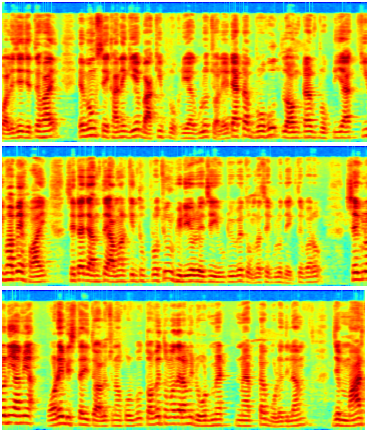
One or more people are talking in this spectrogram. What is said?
কলেজে যেতে হয় এবং সেখানে গিয়ে বাকি প্রক্রিয়াগুলো চলে। এটা একটা বহুত লং টার্ম প্রক্রিয়া। কীভাবে হয় সেটা জানতে আমার কিন্তু প্রচুর ভিডিও রয়েছে ইউটিউবে তোমরা সেগুলো দেখতে পারো। সেগুলো নিয়ে আমি পরে বিস্তারিত আলোচনা করব। তবে তোমাদের আমি রোড ম্যাপ ম্যাপটা বলে দিলাম। যে মার্চ,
